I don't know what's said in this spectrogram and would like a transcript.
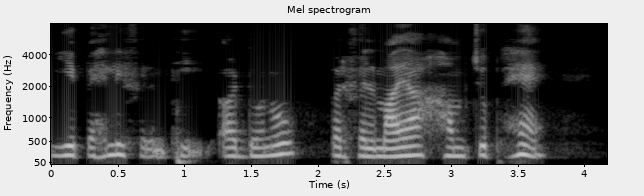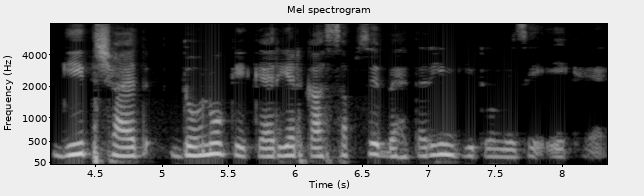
ये पहली फ़िल्म थी और दोनों पर फिल्माया हम चुप हैं। गीत शायद दोनों के कैरियर का सबसे बेहतरीन गीतों में से एक है।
